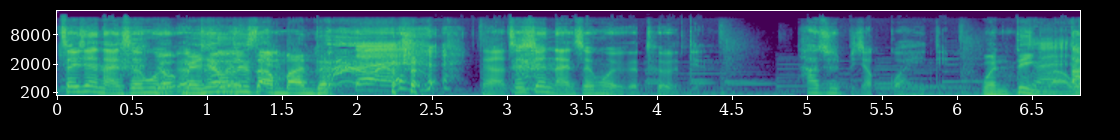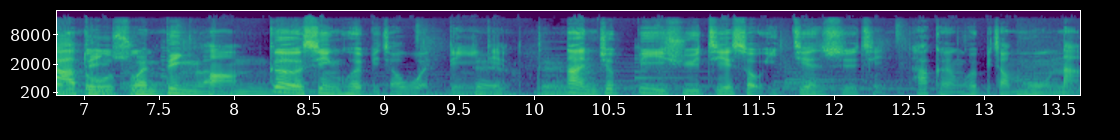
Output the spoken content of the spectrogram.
这些男生会有个每天会去上班的。对，对啊，这些男生会有一个特点，他就是比较乖一点，稳定了，大多数稳定了，个性会比较稳定一点。对，那你就必须接受一件事情，他可能会比较木讷，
